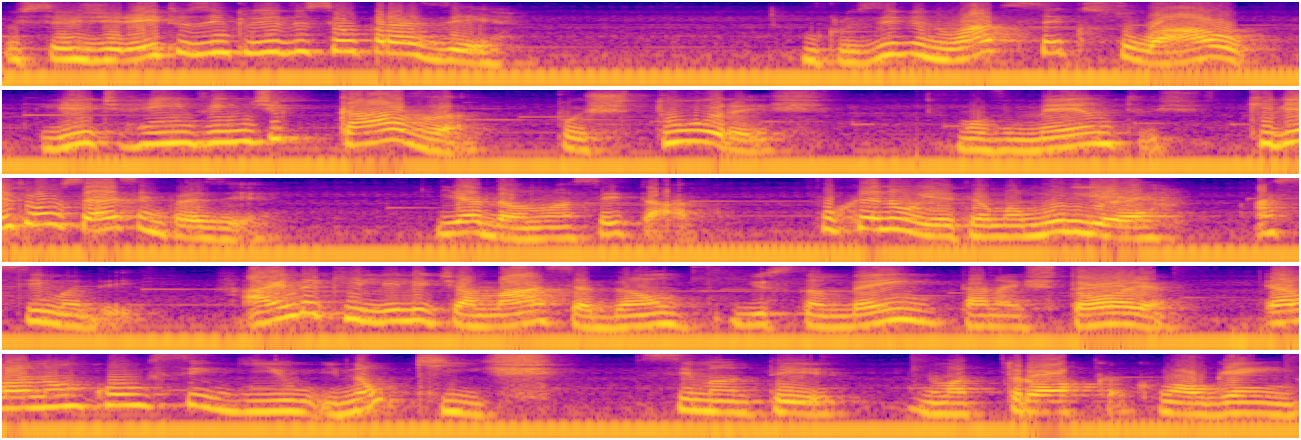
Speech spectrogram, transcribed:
os seus direitos, inclusive seu prazer. Inclusive no ato sexual, Lilith reivindicava posturas, movimentos que lhe trouxessem prazer. E Adão não aceitava, porque não ia ter uma mulher acima dele. Ainda que Lilith amasse Adão, e isso também está na história, ela não conseguiu e não quis se manter numa troca com alguém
